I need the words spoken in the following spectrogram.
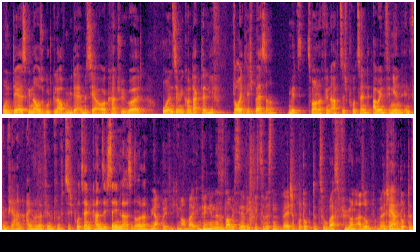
und der ist genauso gut gelaufen wie der MSCI All Country World. OAN Semiconductor lief deutlich besser mit 284%, aber Infineon in 5 Jahren 154% kann sich sehen lassen, oder? Ja, richtig, genau. Bei Infineon ist es, glaube ich, sehr wichtig zu wissen, welche Produkte zu was führen. Also welche Ja. Produkte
